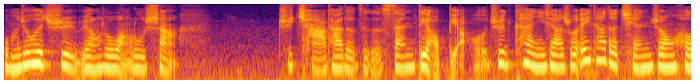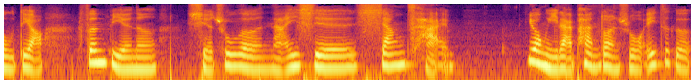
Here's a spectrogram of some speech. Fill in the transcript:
我们就会去，比方说网络上去查它的这个三调表，去看一下说，诶，它的前中后调分别呢写出了哪一些香材，用以来判断说，诶，这个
